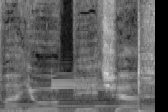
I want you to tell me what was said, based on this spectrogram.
свою печаль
